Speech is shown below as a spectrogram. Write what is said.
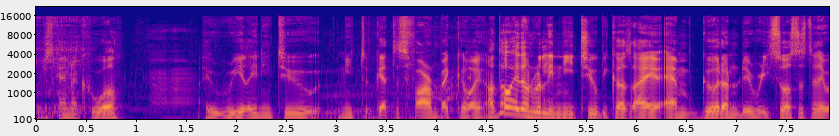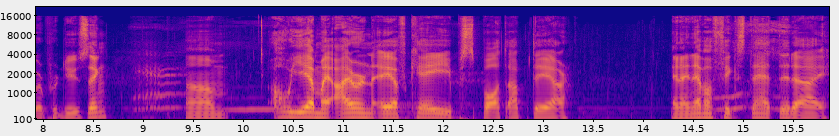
which is kind of cool. I really need to need to get this farm back going. Although I don't really need to because I am good on the resources that they were producing. Um, oh yeah, my iron AFK spot up there. And I never fixed that, did I?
